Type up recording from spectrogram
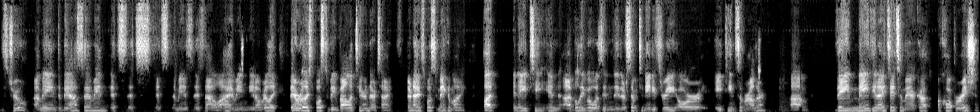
It's true. I mean, to be honest, I mean, it's it's it's. I mean, it's it's not a lie. I mean, you know, really, they're really supposed to be volunteering their time. They're not even supposed to make money. But in eighteen, in I believe it was in either seventeen eighty three or eighteen something or other, um, they made the United States of America a corporation.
